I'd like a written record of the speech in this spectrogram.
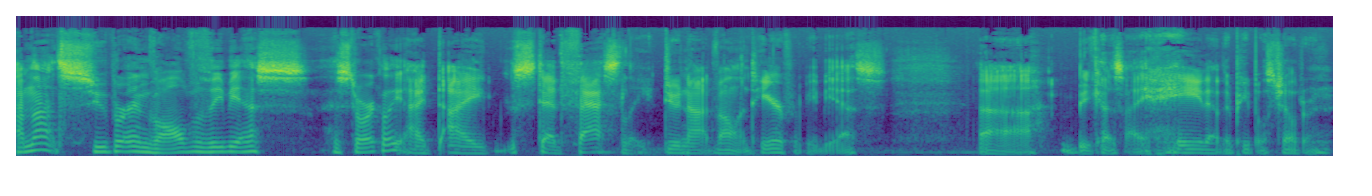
I'm not super involved with VBS historically. I, I steadfastly do not volunteer for VBS uh, because I hate other people's children.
